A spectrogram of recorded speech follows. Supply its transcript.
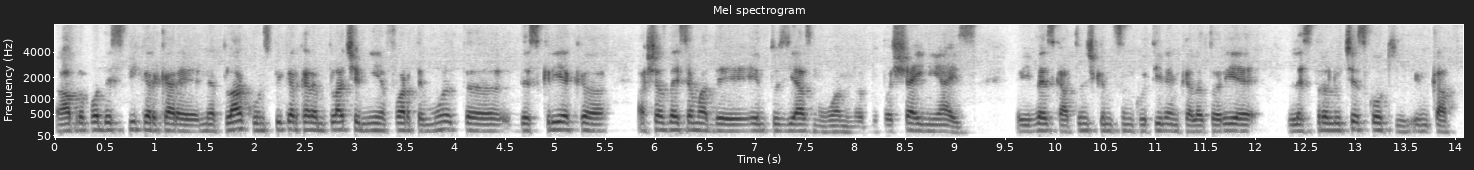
Apropo de speaker care ne plac, un speaker care îmi place mie foarte mult uh, descrie că așa îți dai seama de entuziasmul oamenilor, după shiny eyes îi vezi că atunci când sunt cu tine în călătorie, le strălucesc ochii în cap.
